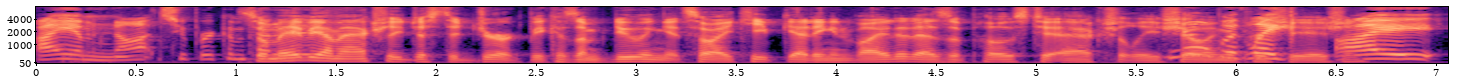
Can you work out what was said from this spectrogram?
I am not super competitive. So maybe I'm actually just a jerk because I'm doing it so I keep getting invited as opposed to actually showing no, but appreciation. like I.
